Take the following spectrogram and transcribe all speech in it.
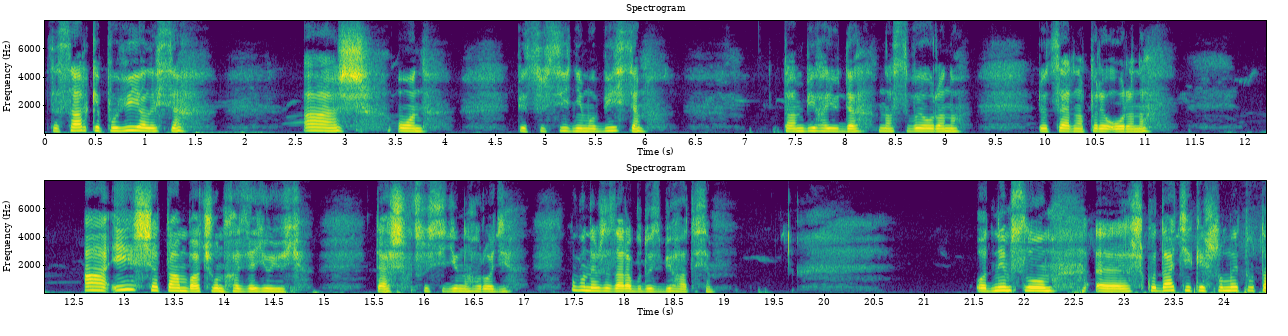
Цесарки повіялися аж он під сусіднім обійстям. Там бігають, де нас виорано, люцерна переорана. А, і ще там, бачу, он хазяюють. Теж в сусідів на городі. Ну, вони вже зараз будуть збігатися. Одним словом, е, шкода тільки, що ми тут,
